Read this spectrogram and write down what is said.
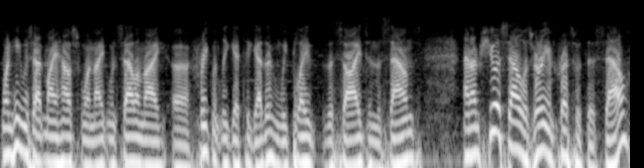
when he was at my house one night when Sal and I uh, frequently get together and we play the sides and the sounds. And I'm sure Sal was very impressed with this. Sal?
